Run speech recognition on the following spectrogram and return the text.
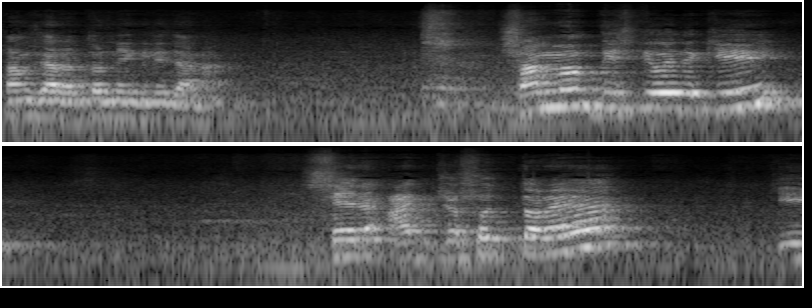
সংসার তো নিগলি জানা। সম্যক দৃষ্টি হয়ে দেখি সের আর্য সত্যরে কি?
